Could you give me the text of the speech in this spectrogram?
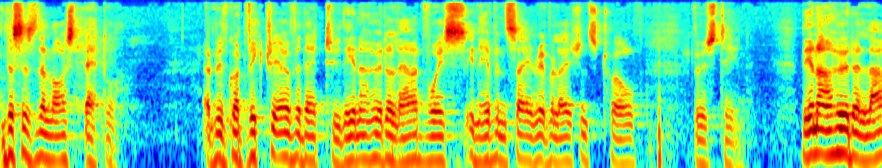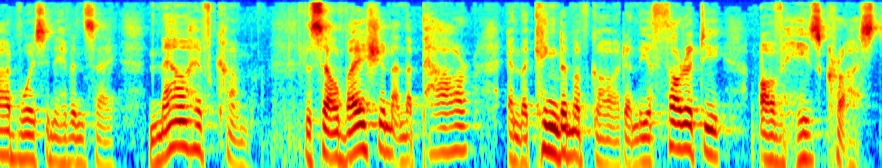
This is the last battle. And we've got victory over that too. Then I heard a loud voice in heaven say, Revelations 12, verse 10. Then I heard a loud voice in heaven say, Now have come the salvation and the power and the kingdom of God and the authority of his Christ.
